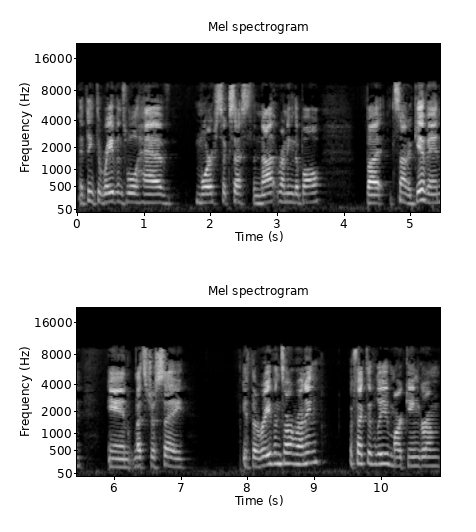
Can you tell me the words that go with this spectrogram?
I think the Ravens will have more success than not running the ball, but it's not a given. And let's just say if the Ravens aren't running effectively, Mark Ingram,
